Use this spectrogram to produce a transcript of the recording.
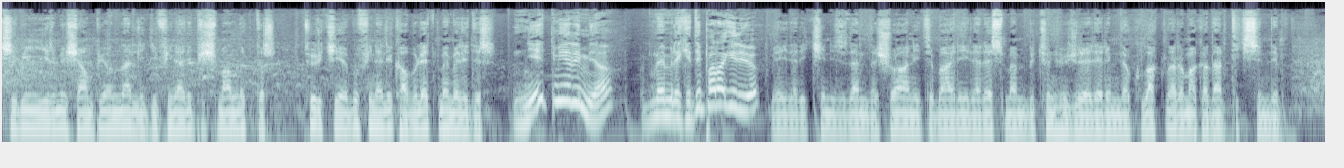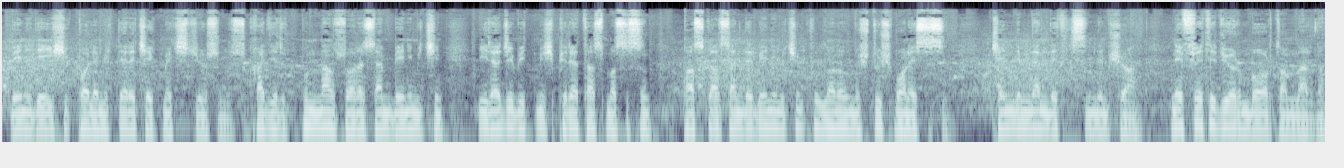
2020 Şampiyonlar Ligi finali pişmanlıktır. Türkiye bu finali kabul etmemelidir. Niye etmeyelim ya? Memleketi para geliyor. Beyler ikinizden de şu an itibariyle resmen bütün hücrelerimle kulaklarıma kadar tiksindim. Beni değişik polemiklere çekmek istiyorsunuz. Kadir bundan sonra sen benim için ilacı bitmiş pire tasmasısın. Pascal sen de benim için kullanılmış duş bonesisin. Kendimden de tiksindim şu an. Nefret ediyorum bu ortamlardan.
